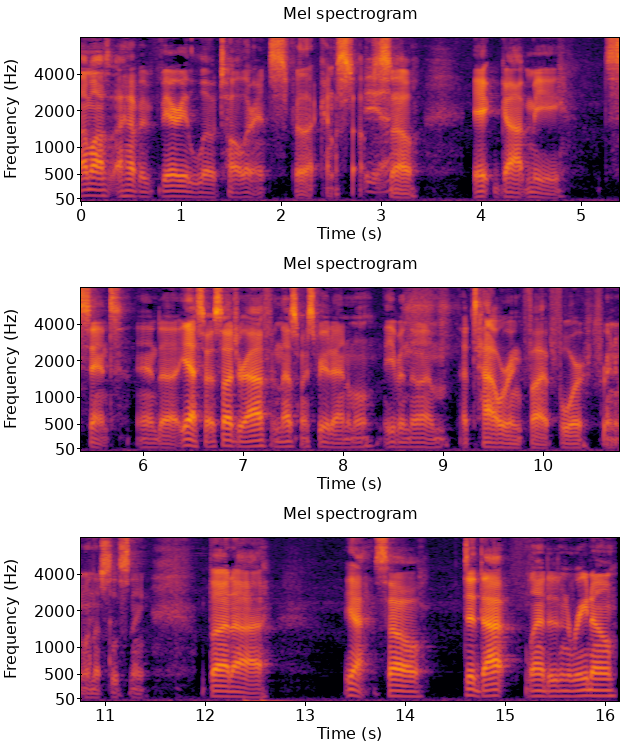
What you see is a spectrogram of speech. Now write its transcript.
I'm also I have a very low tolerance for that kind of stuff. Yeah. So it got me sent. And uh, yeah, so I saw giraffe, and that's my spirit animal, even though I'm a towering five four for anyone that's listening. But uh, yeah, so did that. Landed in Reno.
